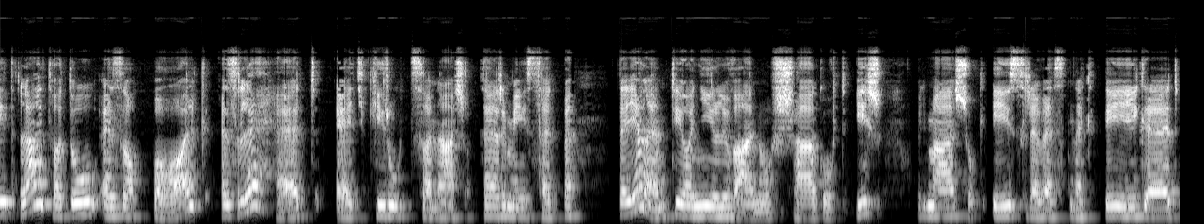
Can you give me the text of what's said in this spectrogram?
Itt látható ez a park, ez lehet egy kiruccanás a természetbe, de jelenti a nyilvánosságot is, hogy mások észrevesznek téged,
